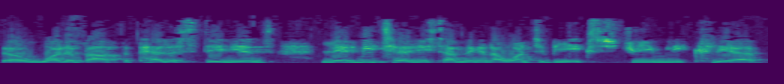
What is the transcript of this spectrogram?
Uh, what about the Palestinians? Let me tell you something, and I want to be extremely clear.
